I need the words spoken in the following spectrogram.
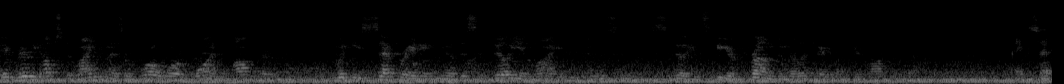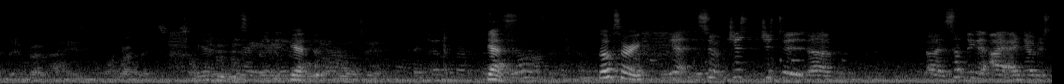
it really helps define him as a World War One author when he's separating, you know, the civilian life and the civilian sphere from the military, like you're talking about. Except that in Rohan it is more like that it's something Yeah. that was Right. Yeah. brought Yes. Oh, sorry. Yeah, so just, just to, uh, uh, something that I, I noticed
